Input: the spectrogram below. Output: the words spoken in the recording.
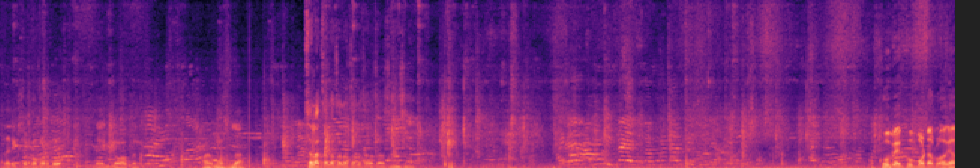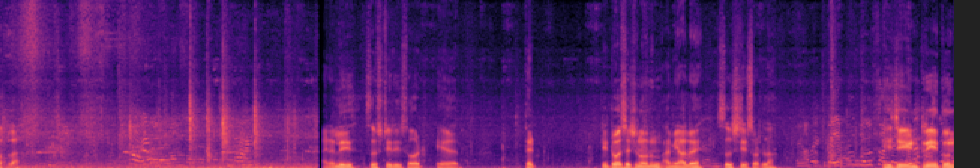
आता रिक्षा पकडतो. जाईल आपण. फार्महाऊसला चला चला चला चला चला चला चला, खूप आहे खूप मोठा ब्लॉग आहे आपला. फायनली सृष्टी रिसॉर्ट एअर ते टिटवा स्टेशनवरून आम्ही आलो आहे सृष्टी रिसॉर्टला ही जी एंट्री इथून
